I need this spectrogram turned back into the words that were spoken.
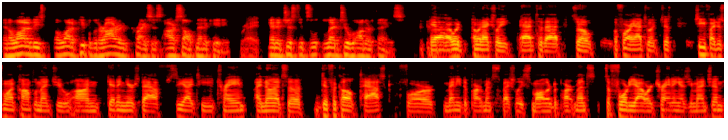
And a lot of these a lot of people that are in crisis are self-medicating. Right. And it just it's led to other things. Yeah i would i would actually add to that. So before I add to it, just Chief, I just want to compliment you on getting your staff CIT trained. I know that's a difficult task for many departments, especially smaller departments. It's a 40 hour training, as you mentioned,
